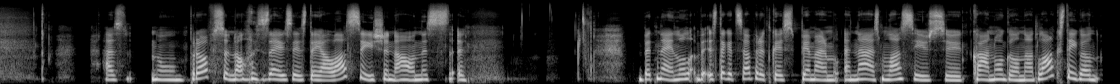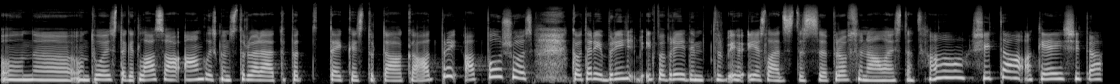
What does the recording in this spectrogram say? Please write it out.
esmu nu, profesionalizējusies tajā lasīšanā, un es Bet nē, nu, es tagad sapratu, ka es, piemēram, neesmu lasījusi, kā nogalināt lakstīgu, un, uh, un to es tagad lasu angliski, un es tur varētu pat teikt, ka es tur tā kā atpūšos. Kaut arī brīd, ik pa brīdim tur ieslēdzas tas uh, profesionālais tāds, ah, šitā, ok, šitā,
